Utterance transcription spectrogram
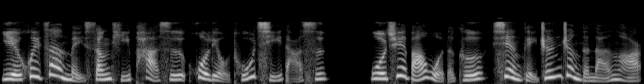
也会赞美桑提帕斯或柳图奇达斯。”我却把我的歌献给真正的男儿，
